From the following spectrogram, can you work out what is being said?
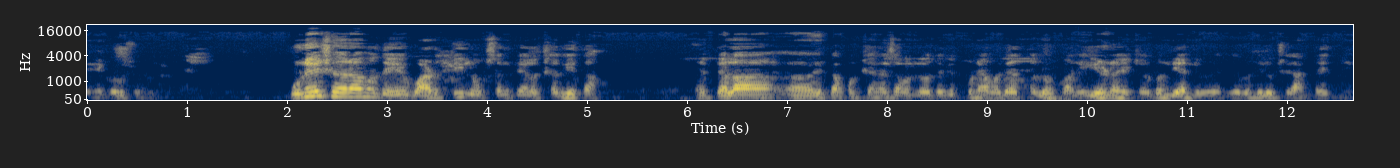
हे करू शकू. पुणे शहरामध्ये वाढती लोकसंख्या लक्षात घेता. त्याला एका पक्षाने असं म्हटलं होतं की पुण्यामध्ये आता लोकांनी येणं याच्यावर बंदी आणली पाहिजे. म्हणजे बंदी लक्ष आणता येत नाही.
